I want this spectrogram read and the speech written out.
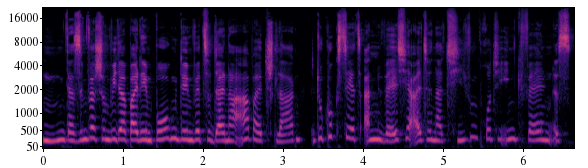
Hm, da sind wir schon wieder bei dem Bogen, den wir zu deiner Arbeit schlagen. Du guckst dir jetzt an, welche alternativen Proteinquellen es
